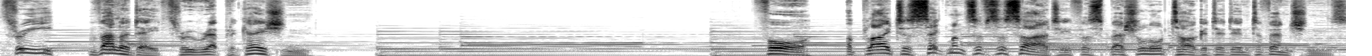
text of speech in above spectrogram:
3. Validate through replication. 4. Apply to segments of society for special or targeted interventions.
